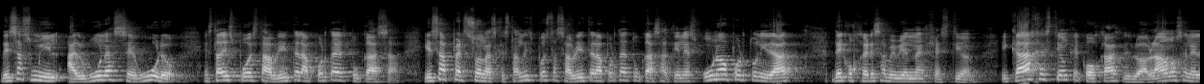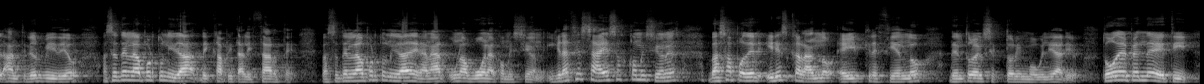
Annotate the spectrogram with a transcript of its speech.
de esas mil, alguna seguro está dispuesta a abrirte la puerta de tu casa. Y esas personas que están dispuestas a abrirte la puerta de tu casa, tienes una oportunidad de coger esa vivienda en gestión. Y cada gestión que cojas, lo hablábamos en el anterior vídeo, vas a tener la oportunidad de capitalizarte, vas a tener la oportunidad de ganar una buena comisión. Y gracias a esas comisiones vas a poder ir escalando e ir creciendo dentro del sector inmobiliario. Todo depende de ti,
